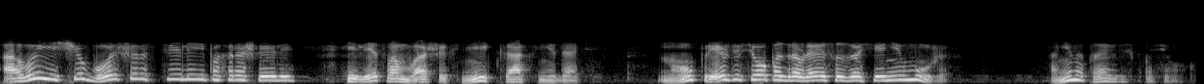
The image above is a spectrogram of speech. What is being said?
«А вы еще больше расцвели и похорошели, и лет вам ваших никак не дать. Ну, прежде всего поздравляю с возвращением мужа». Они направились к поселку.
